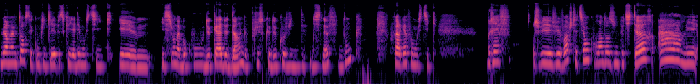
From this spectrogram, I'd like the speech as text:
mais en même temps, c'est compliqué parce qu'il y a des moustiques. Et euh, ici, on a beaucoup de cas de dingue, plus que de Covid-19, donc faut faire gaffe aux moustiques. Bref, je vais, voir, je te tiens au courant dans une petite heure. Ah, mais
